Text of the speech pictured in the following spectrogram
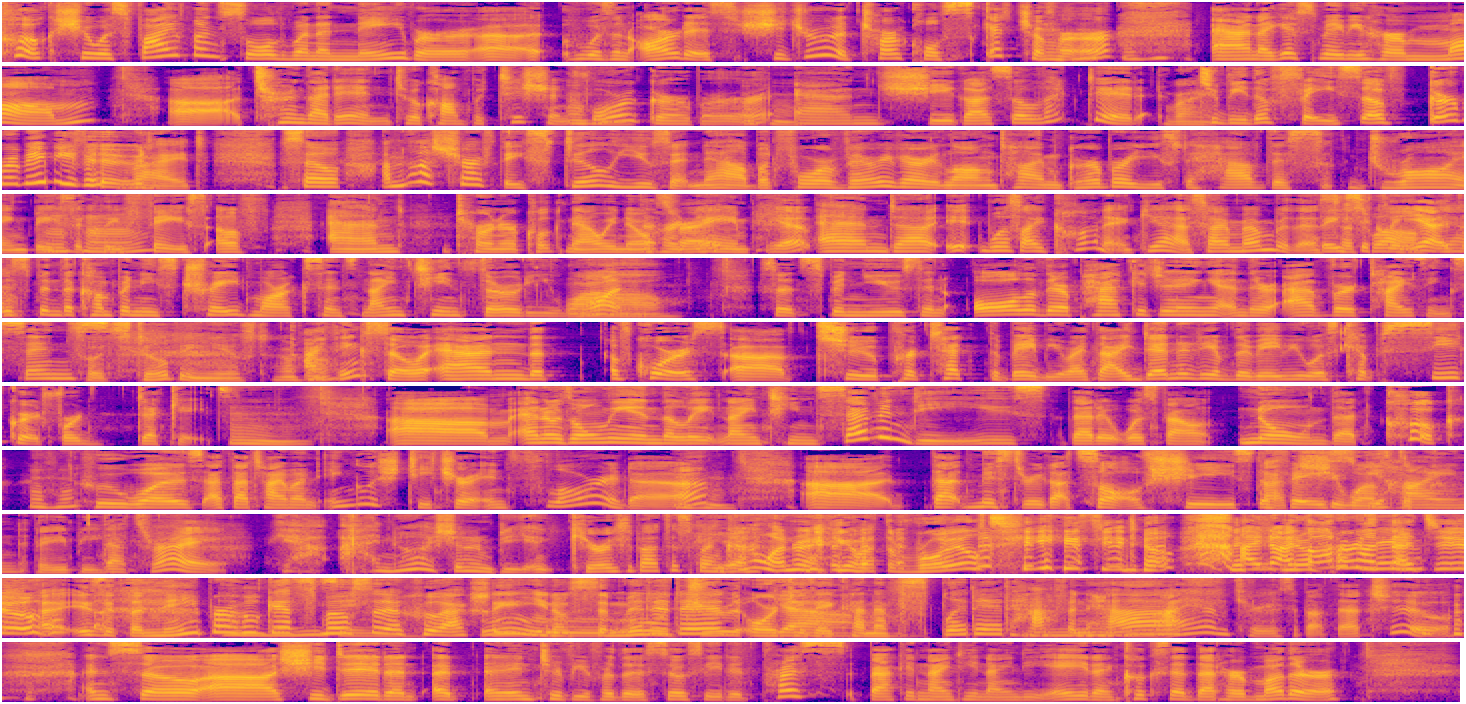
Cook, she was five months old when a neighbor, uh, who was an artist, she drew a charcoal sketch of her, Mm-hmm, and I guess maybe her mom uh, turned that into a competition for Gerber, and she got selected Mm-hmm. Right. to be the face of Gerber baby food. Right. So I'm not sure if they still use it now, but for a very, very long time, Gerber used to have this drawing, basically, face of Anne Turner Cook. Now we know Mm-hmm. That's her right. name. Yep. And uh, it was iconic. Yes, I remember this. as Basically, well. yeah, it's been the company's trademark since 1931. Wow. So it's been used in all of their packaging and their advertising since. So it's still being used. Uh-huh. I think so. And the, of course, uh, to protect the baby, right? The identity of the baby was kept secret for decades. Hmm. Um, and it was only in the late 1970s that it was found known that Cook, Mm-hmm. who was at that time an English teacher in Florida, uh, that mystery got solved. She's the Mm-hmm. That face she was the behind baby. That's right. Yeah, I know I shouldn't be curious about this, but I'm kind of wondering about the royalties, you know? I know, I You thought her about that too. uh, is it the neighbor who gets most of it, who actually, you know, submitted ooh, it? Or do they kind of split it half and half? I am curious about that too. and so uh, Uh, she did an, a, an interview for the Associated Press back in 1998, and Cook said that her mother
